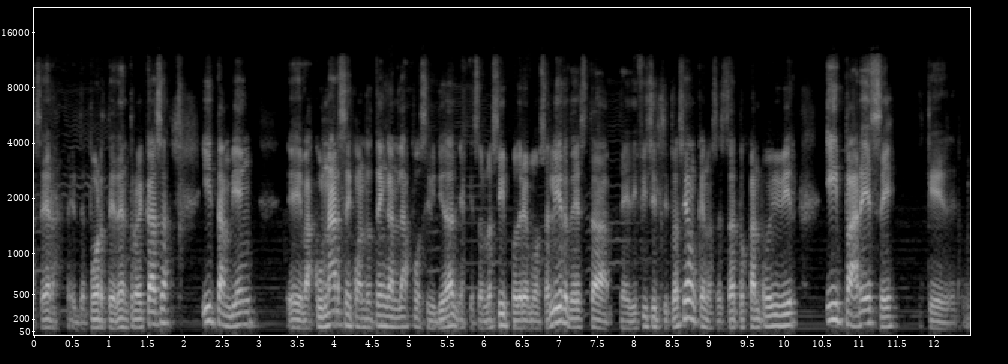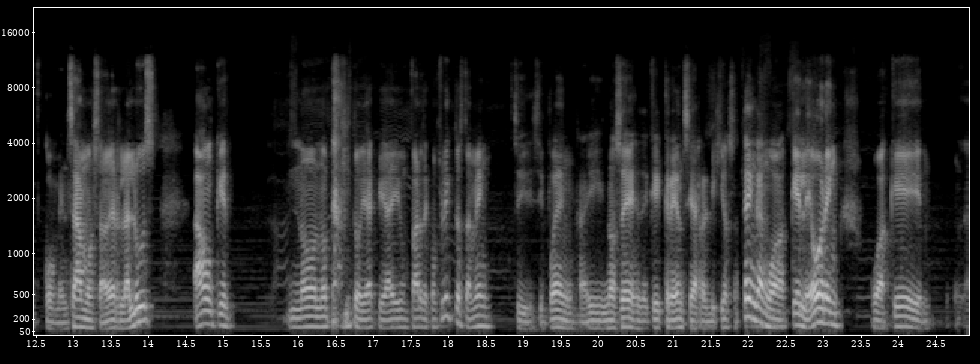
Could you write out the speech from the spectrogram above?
hacer el deporte dentro de casa y también eh, vacunarse cuando tengan la posibilidad, ya que solo así podremos salir de esta eh, difícil situación que nos está tocando vivir y parece que comenzamos a ver la luz, aunque no, no tanto, ya que hay un par de conflictos también. Si, si pueden, ahí no sé de qué creencia religiosa tengan o a qué le oren o a qué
